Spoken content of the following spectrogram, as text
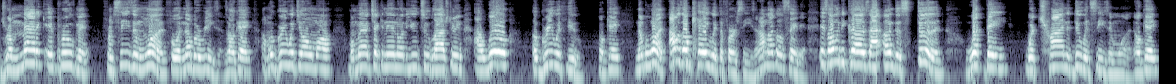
dramatic improvement from season one for a number of reasons. Okay, I'm gonna agree with you, Omar. My man checking in on the YouTube live stream. I will agree with you. Okay. Number one, I was okay with the first season. I'm not gonna say that. It's only because I understood what they were trying to do in season one. Okay.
